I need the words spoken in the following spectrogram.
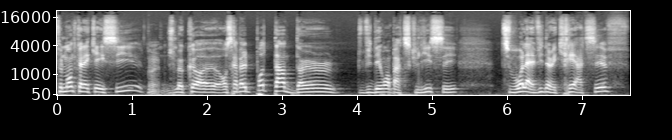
Tout le monde connaît Casey. Ouais. Je me, on se rappelle pas tant d'un vidéo en particulier. C'est. Tu vois la vie d'un créatif.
